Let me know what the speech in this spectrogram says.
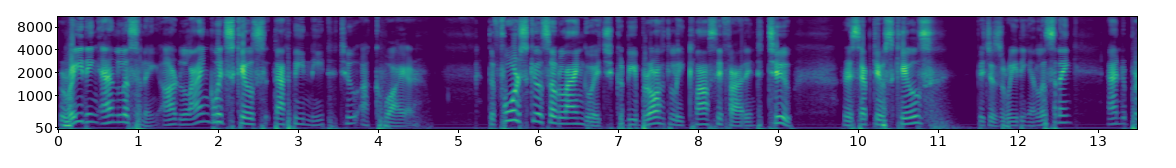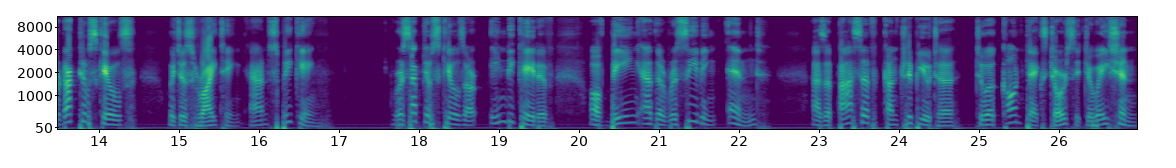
reading, and listening are language skills that we need to acquire. The four skills of language could be broadly classified into two receptive skills, which is reading and listening, and productive skills, which is writing and speaking. Receptive skills are indicative of being at the receiving end as a passive contributor to a context or situation.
